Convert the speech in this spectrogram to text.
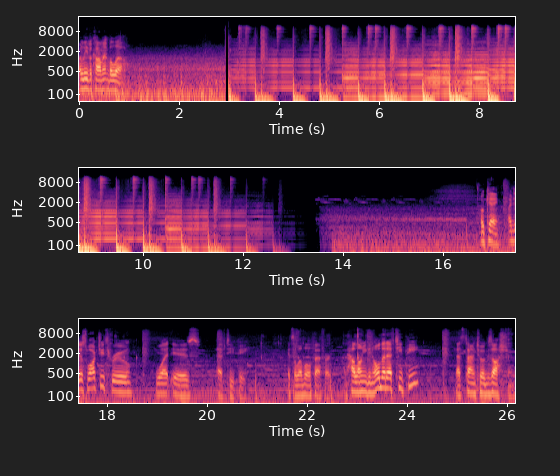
or leave a comment below. Okay, I just walked you through what is FTP. It's a level of effort. And how long you can hold that FTP, that's time to exhaustion.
